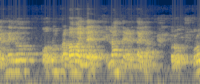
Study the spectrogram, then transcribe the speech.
ಎರಡನೇದು ಪೌರ್ವನ್ ಪ್ರಭಾವ ಇದೆ. ಇಲ್ಲ ಅಂತ ಹೇಳ್ತಾ ಇಲ್ಲ. ಪ್ರೋ ಪ್ರೋ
